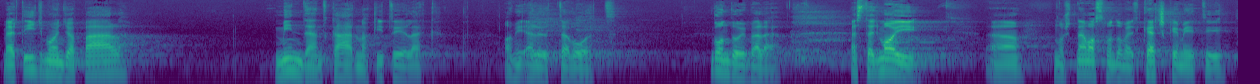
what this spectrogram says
mert így mondja Pál, mindent kárnak ítélek, ami előtte volt. Gondolj bele, ezt egy mai, eh, most nem azt mondom, egy kecskeméti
